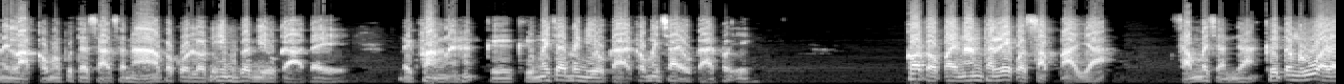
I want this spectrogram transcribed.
ในหลักของพระพุทธศาสนาปรากฏเหล่านี้มันก็มีโอกาสได้ได้ฟังนะฮะ คือคือไม่ใช่ไม่มีโอกาสก็ไม่ใช่โอกาสเขาเองข้อต่อไปนั้นท่านเรียกว่าสัพปายะ สัมปชัญญะ คือต้องรู้อะไร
